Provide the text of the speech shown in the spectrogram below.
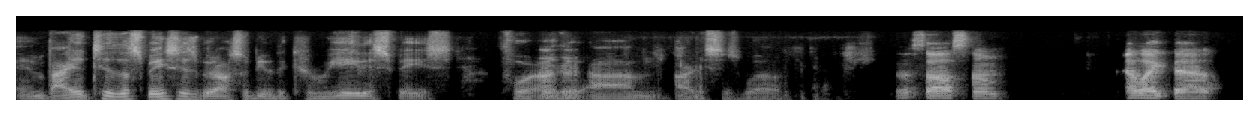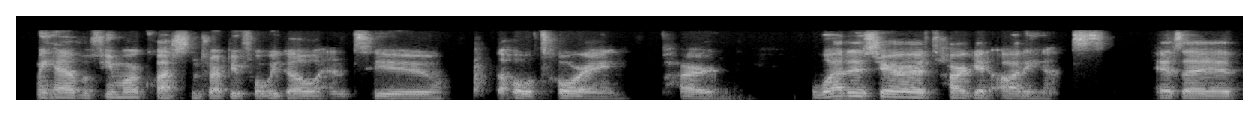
invited to the spaces, but also be able to create a space for mm-hmm. other um, artists as well. That's awesome. I like that. We have a few more questions right before we go into the whole touring part. What is your target audience? Is it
